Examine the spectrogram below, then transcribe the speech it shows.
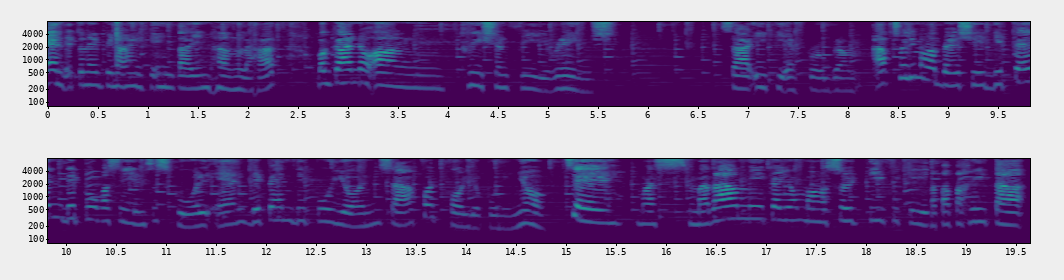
And ito na yung pinakahihintayin ng lahat. Magkano ang tuition fee range sa ETF program? Actually mga beshi, depende po kasi yun sa school and depende po yun sa portfolio po ninyo. Kasi mas marami kayong mga certificate mapapakita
